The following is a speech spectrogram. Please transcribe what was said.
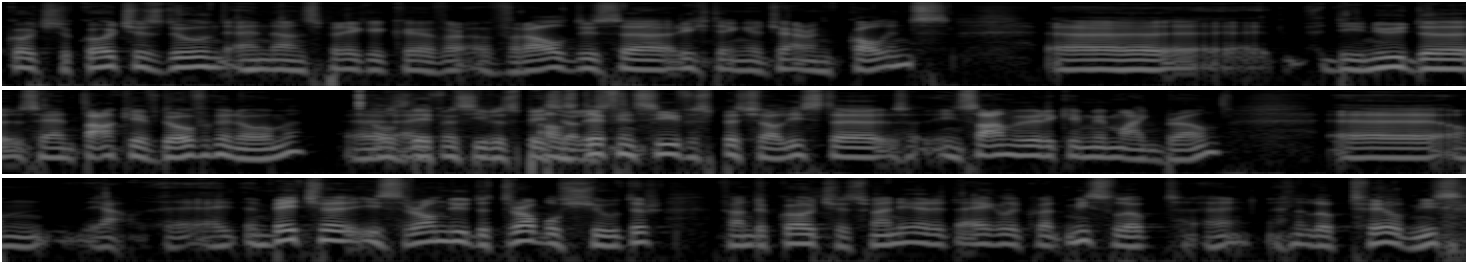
coach de coaches doen. En dan spreek ik vooral dus richting Jaron Collins. Uh, die nu de, zijn taak heeft overgenomen. Uh, als defensieve specialist. Als defensieve specialist uh, in samenwerking met Mike Brown. Om, ja, een beetje is Ron nu de troubleshooter van de coaches. Wanneer het eigenlijk wat misloopt, hè, en er loopt veel mis,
